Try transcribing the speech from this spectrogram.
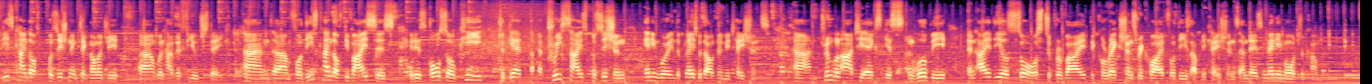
these kind of positioning technology uh, will have a huge stake. And um, for these kind of devices, it is also key to get a precise position anywhere in the place without limitations. And Trimble RTX is and will be an ideal source to provide the corrections required for these applications. And there's many more to come.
